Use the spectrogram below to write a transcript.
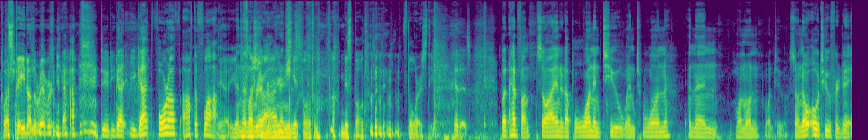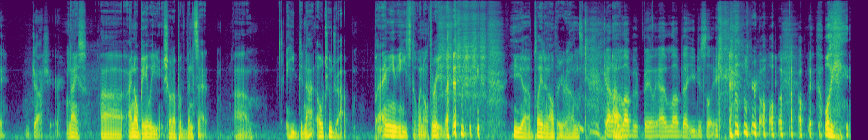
Question. Spade on the river. Yeah, dude, you got you got four off off the flop. Yeah, you get the flush river, draw, and then just- get both of them. Miss both. it's the worst, dude. It is. But had fun. So I ended up one and two, went one and then one one one two. So no O two for Jay. Josh here. Nice. Uh, I know Bailey showed up with Vynnset. Um, he did not 0-2 drop, but I mean he still went all three, But he uh, played in all three rounds. God, I Um, love it, Bailey. I love that you just like you're all about it. Well, he,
